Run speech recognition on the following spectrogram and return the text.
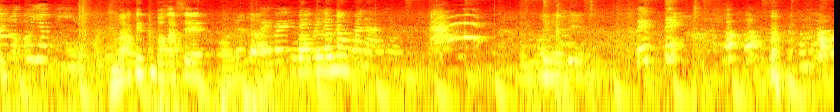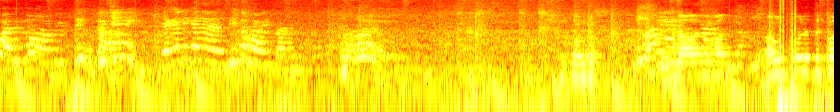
na Kuya B. Bakit ba kasi? Oh. Ay, birthday, pinatang ka na. Hindi. 50! Ang kapal mo, 15 ka. Jay, gagali ka na. Dito ka, Ivan. Ang naman. Ang kulit pa.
